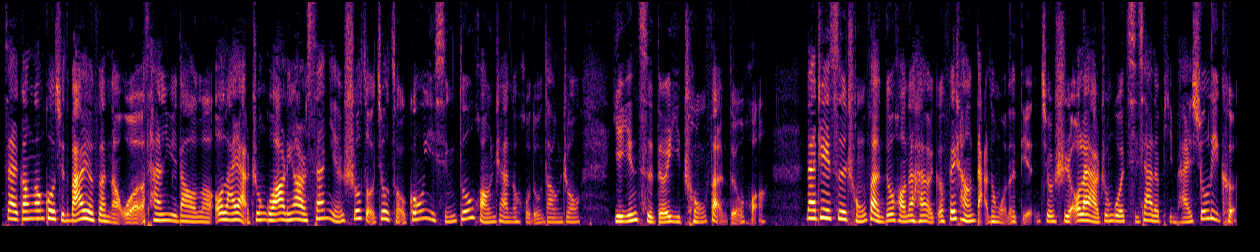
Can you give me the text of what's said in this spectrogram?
在刚刚过去的八月份呢，我参与到了欧莱雅中国二零二三年“说走就走”公益行敦煌站的活动当中，也因此得以重返敦煌。那这次重返敦煌呢，还有一个非常打动我的点，就是欧莱雅中国旗下的品牌修丽可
